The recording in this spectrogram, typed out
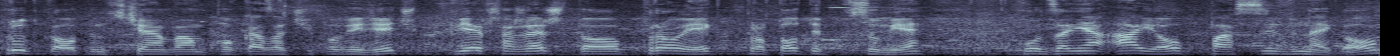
krótko o tym chciałem Wam pokazać i powiedzieć. Pierwsza rzecz to projekt, prototyp w sumie chłodzenia AJO pasywnego,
